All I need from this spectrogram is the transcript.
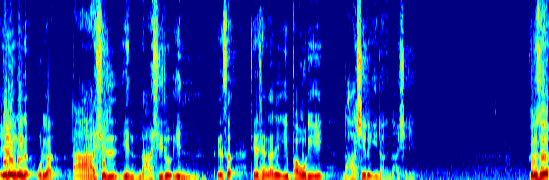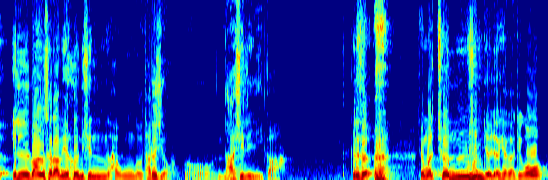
이런 걸 우리가 나실인, 나시르인. 그래서 제 생각에 이 바울이 나시르인이야, 나시르인. 그래서 일반 사람의 헌신하고 다르죠. 어, 나시르니까. 그래서 정말 전심 전력 해가지고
